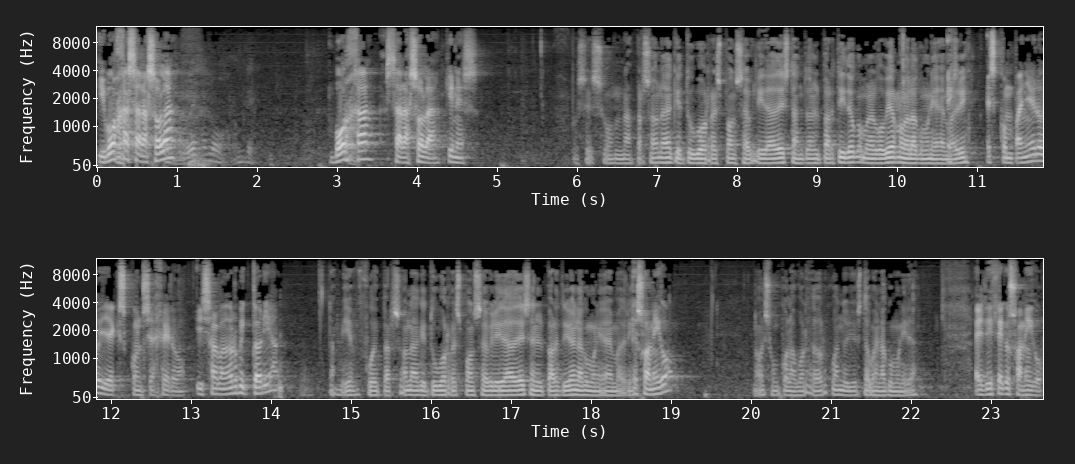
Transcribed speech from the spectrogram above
¿Y Borja Sarasola? Borja Sarasola, ¿quién es? Pues es una persona que tuvo responsabilidades tanto en el partido como en el gobierno de la Comunidad de Madrid. Es compañero y ex consejero. ¿Y Salvador Victoria? También fue persona que tuvo responsabilidades en el partido y en la Comunidad de Madrid. ¿Es su amigo? No, es un colaborador cuando yo estaba en la comunidad. Él dice que es su amigo,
